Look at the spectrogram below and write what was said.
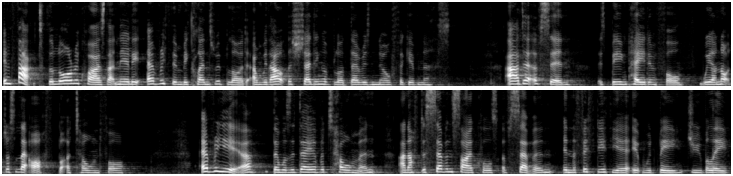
In fact, the law requires that nearly everything be cleansed with blood, and without the shedding of blood, there is no forgiveness. Our debt of sin is being paid in full. We are not just let off, but atoned for. Every year, there was a day of atonement, and after seven cycles of seven, in the 50th year, it would be Jubilee.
